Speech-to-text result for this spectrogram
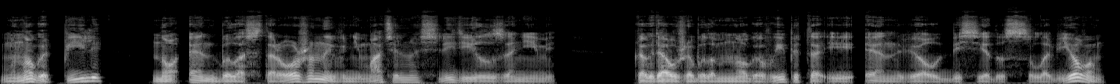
Много пили, но Н был осторожен и внимательно следил за ними. Когда уже было много выпито, и Н. вел беседу с Соловьевым,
